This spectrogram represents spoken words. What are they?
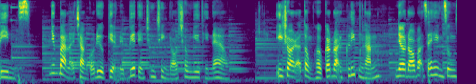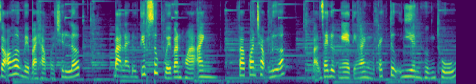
Beans, nhưng bạn lại chẳng có điều kiện để biết đến chương trình đó trông như thế nào. eJoy đã tổng hợp các đoạn clip ngắn, nhờ đó bạn sẽ hình dung rõ hơn về bài học ở trên lớp. Bạn lại được tiếp xúc với văn hóa Anh và quan trọng nữa, bạn sẽ được nghe tiếng Anh một cách tự nhiên, hứng thú.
